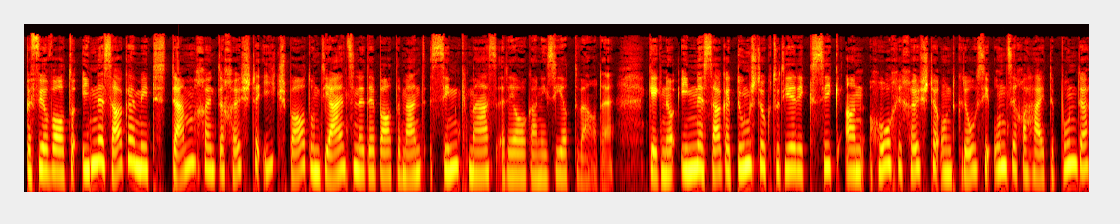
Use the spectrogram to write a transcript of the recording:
BefürworterInnen sagen, mit dem könnten Kosten eingespart und die einzelnen Departemente sinngemäß reorganisiert werden. GegnerInnen sagen, die Umstrukturierung sei an hohe Kosten und grosse Unsicherheiten gebunden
